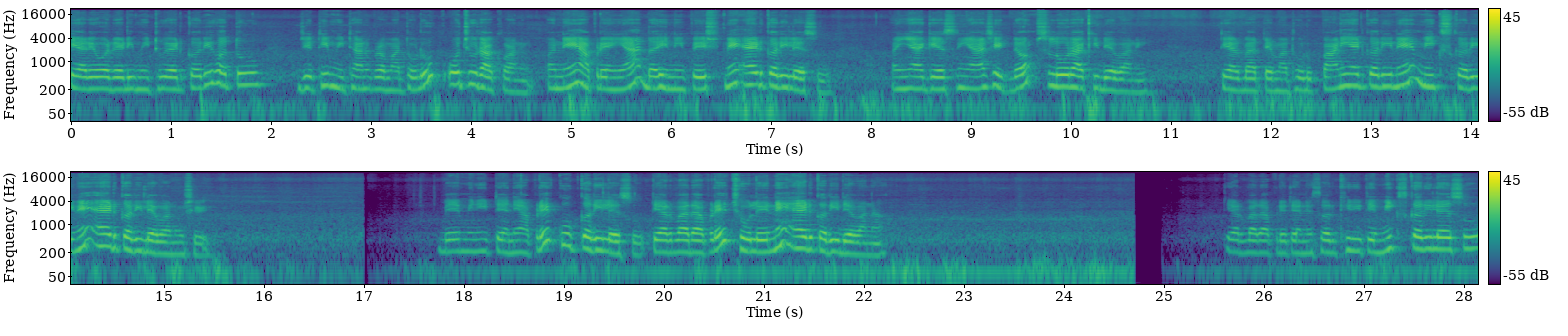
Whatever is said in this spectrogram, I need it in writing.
ત્યારે ઓલરેડી મીઠું એડ કર્યું હતું. જેથી મીઠાનું પ્રમાણ થોડુંક ઓછું રાખવાનું. અને આપણે અહીંયા દહીંની પેસ્ટને એડ કરી લેશું. અહીંયા ગેસની આંચ એકદમ સ્લો રાખી દેવાની. ત્યારબાદ તેમાં થોડુંક પાણી એડ કરીને મિક્સ કરીને એડ કરી લેવાનું છે. બે મિનિટ તેને આપણે કૂક કરી લેશું. ત્યારબાદ આપણે છોલેને એડ કરી દેવાના. ત્યારબાદ આપણે તેને સરખી રીતે મિક્સ કરી લેશું.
